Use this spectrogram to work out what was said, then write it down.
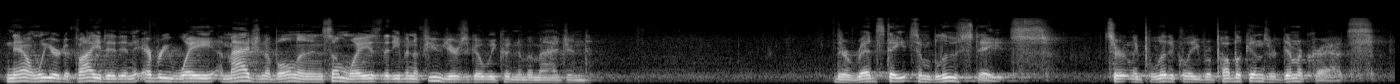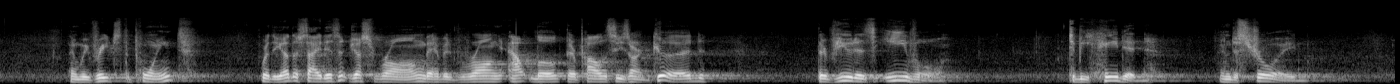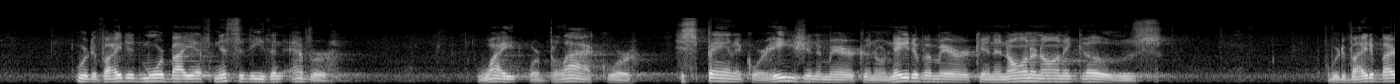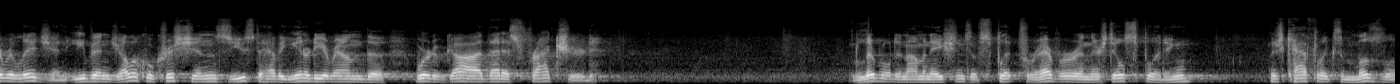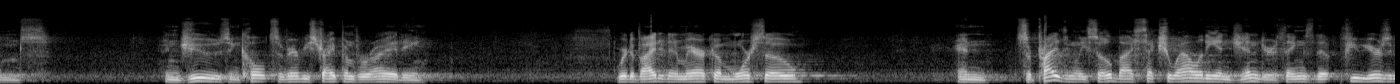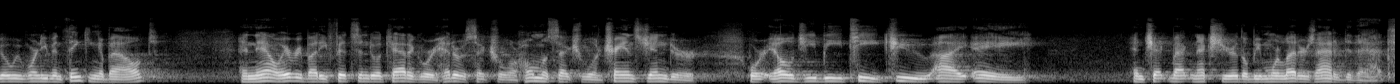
Now we are divided in every way imaginable, and in some ways that even a few years ago we couldn't have imagined. There are red states and blue states, certainly politically, Republicans or Democrats. And we've reached the point where the other side isn't just wrong, they have a wrong outlook, their policies aren't good, they're viewed as evil, to be hated and destroyed. We're divided more by ethnicity than ever white or black or Hispanic or Asian American or Native American, and on and on it goes. We're divided by religion. Evangelical Christians used to have a unity around the Word of God that is fractured. Liberal denominations have split forever and they're still splitting. There's Catholics and Muslims and Jews and cults of every stripe and variety. We're divided in America more so and surprisingly so by sexuality and gender, things that a few years ago we weren't even thinking about. And now everybody fits into a category heterosexual or homosexual or transgender or LGBTQIA. And check back next year, there'll be more letters added to that.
